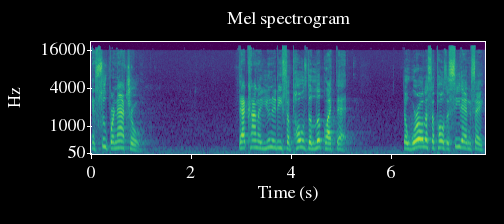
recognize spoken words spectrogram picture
and supernatural. That kind of unity supposed to look like that. The world is supposed to see that and say,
